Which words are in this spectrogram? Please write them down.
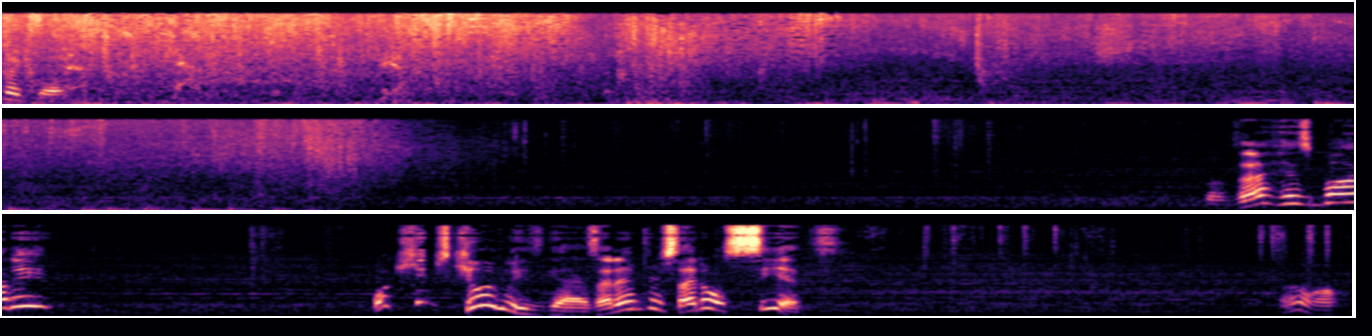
Was that his body? What keeps killing these guys? I never. I don't see it. Oh well.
